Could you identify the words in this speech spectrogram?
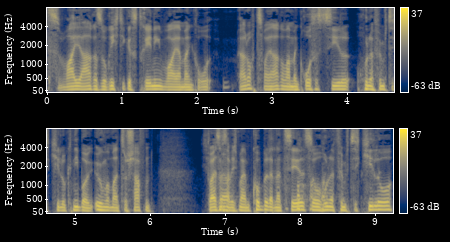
zwei Jahre so richtiges Training war ja mein gro ja doch zwei Jahre war mein großes Ziel 150 Kilo Kniebeugen irgendwann mal zu schaffen. Ich weiß, das Ja. habe ich meinem Kumpel dann erzählt, so 150 Kilo.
